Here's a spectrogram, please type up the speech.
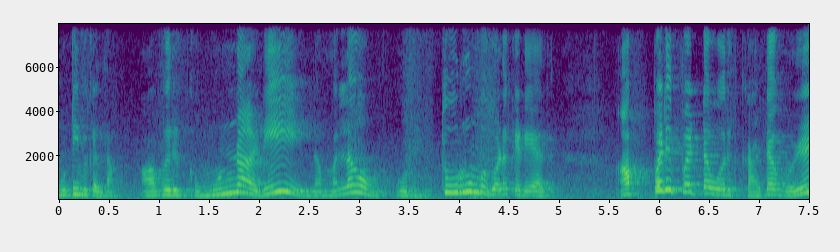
முடிவுகள் தான் அவருக்கு முன்னாடி நம்மெல்லாம் ஒரு துரும்பு கூட கிடையாது. அப்படிப்பட்ட ஒரு கடவுள்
